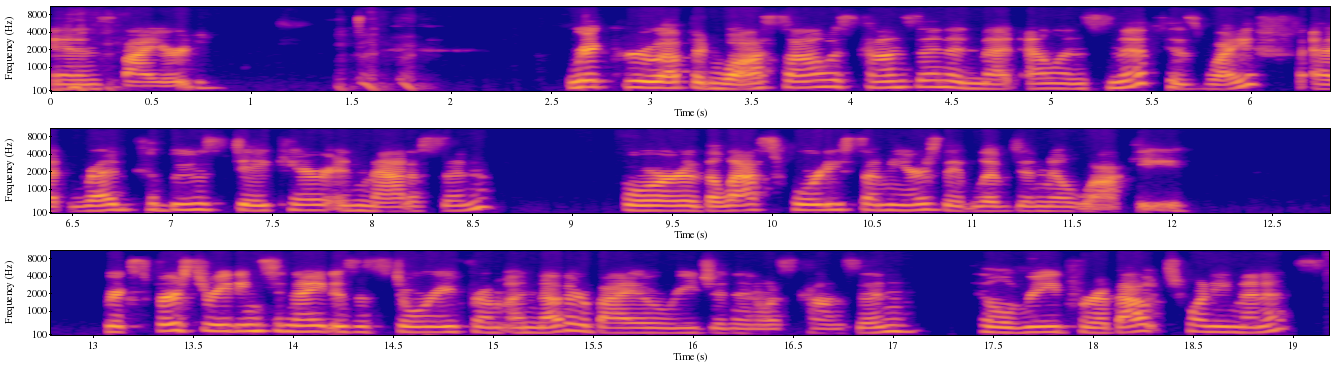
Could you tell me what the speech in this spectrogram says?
and inspired. Rick grew up in Wausau, Wisconsin, and met Ellen Smith, his wife, at Red Caboose Daycare in Madison, for the last 40 some years, they've lived in Milwaukee. Rick's first reading tonight is a story from another bioregion in Wisconsin. He'll read for about 20 minutes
